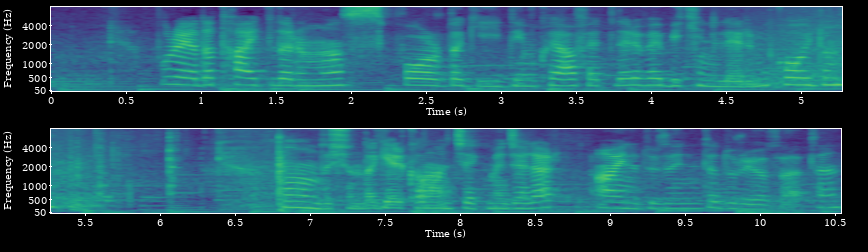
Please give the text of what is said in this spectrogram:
Buraya da taytlarımı, sporda giydiğim kıyafetleri ve bikinilerimi koydum. Onun dışında geri kalan çekmeceler aynı düzeninde duruyor zaten.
